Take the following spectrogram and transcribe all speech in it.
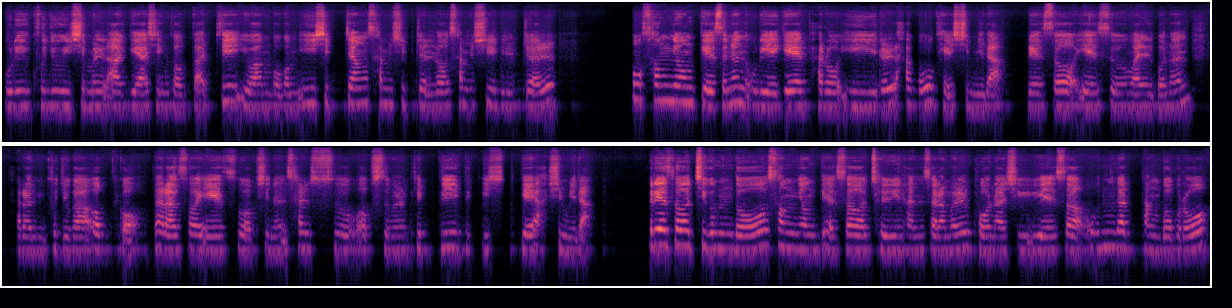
우리 구주이심을 아기하신 것 같이 요한복음 20장 30절로 31절 성령께서는 우리에게 바로 이 일을 하고 계십니다. 그래서 예수 말고는 다른 구주가 없고 따라서 예수 없이는 살 수 없음을 깊이 느끼게 하십니다. 그래서 지금도 성령께서 죄인 한 사람을 구원하시기 위해서 온갖 방법으로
